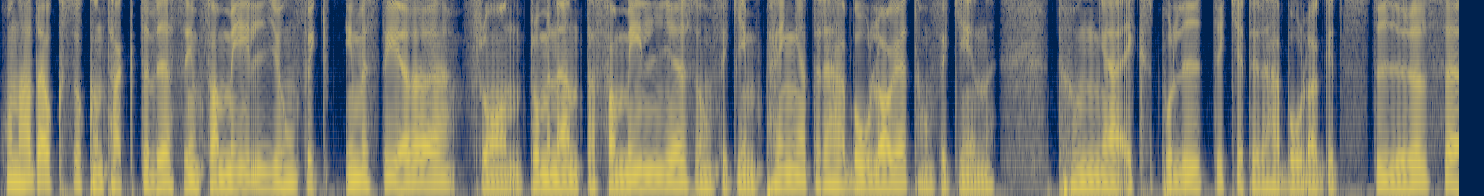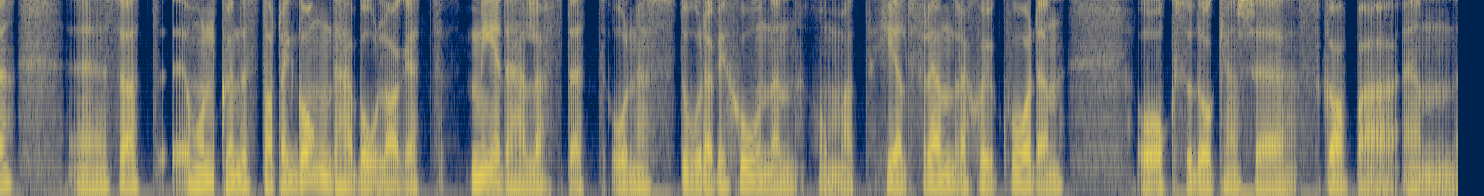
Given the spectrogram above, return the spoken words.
Hon hade också kontakter via sin familj och hon fick investerare från prominenta familjer så hon fick in pengar till det här bolaget. Hon fick in tunga ex-politiker till det här bolagets styrelse eh, så att eh, hon kunde starta igång det här bolaget med det här löftet och den här stora visionen om att helt förändra sjukvården och också då kanske skapa en,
